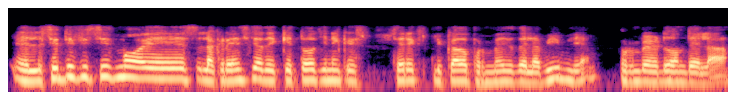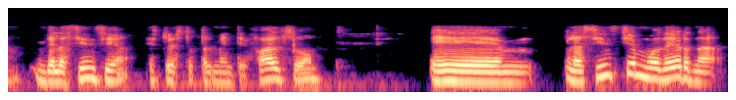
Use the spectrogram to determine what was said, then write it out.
el cientificismo es la creencia de que todo tiene que ser explicado por medio de la Biblia, por, perdón, de la, de la ciencia. Esto es totalmente falso. Eh, la ciencia moderna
